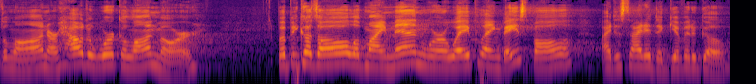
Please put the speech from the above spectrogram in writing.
the lawn or how to work a lawnmower. But because all of my men were away playing baseball, I decided to give it a go.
